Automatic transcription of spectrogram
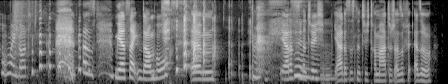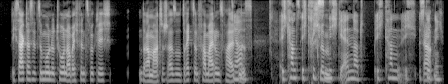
Oh mein Gott. Ist, Mia zeigt einen Daumen hoch. ähm, ja, das ist natürlich, ja, das ist natürlich dramatisch. Also, also ich sage das jetzt so monoton, aber ich finde es wirklich dramatisch. Also Drecks- und Vermeidungsverhalten Ja. ist Ich kann's, ich krieg's Schlimm. nicht geändert. Ich kann, ich, es Ja. geht nicht.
